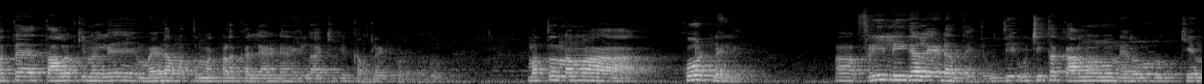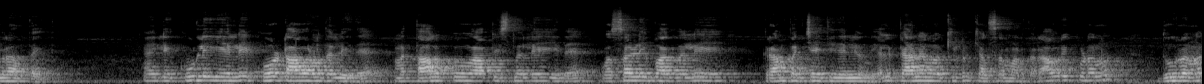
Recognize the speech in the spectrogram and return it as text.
ಮತ್ತು ತಾಲೂಕಿನಲ್ಲಿ ಮಹಿಳಾ ಮತ್ತು ಮಕ್ಕಳ ಕಲ್ಯಾಣ ಇಲಾಖೆಗೆ ಕಂಪ್ಲೇಂಟ್ ಕೊಡ್ಬೋದು. ಮತ್ತು ನಮ್ಮ ಕೋರ್ಟ್ನಲ್ಲಿ ಫ್ರೀ ಲೀಗಲ್ ಏಡ್ ಅಂತ ಐತೆ. ಉಚಿ, ಉಚಿತ ಕಾನೂನು ನೆರವು ಕೇಂದ್ರ ಅಂತ ಐತೆ. ಇಲ್ಲಿ ಕೂಡ್ಲಿಗೆಯಲ್ಲಿ ಕೋರ್ಟ್ ಆವರಣದಲ್ಲಿ ಇದೆ, ಮತ್ತು ತಾಲೂಕು ಆಫೀಸ್ನಲ್ಲಿ ಇದೆ ಹೊಸಳ್ಳಿ ಭಾಗದಲ್ಲಿ ಗ್ರಾಮ ಪಂಚಾಯತಿಯಲ್ಲಿ ಒಂದು. ಅಲ್ಲಿ ಪ್ಯಾನಲ್ ವಕೀಲರು ಕೆಲಸ ಮಾಡ್ತಾರೆ. ಅವ್ರಿಗೆ ಕೂಡ ದೂರನ್ನು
